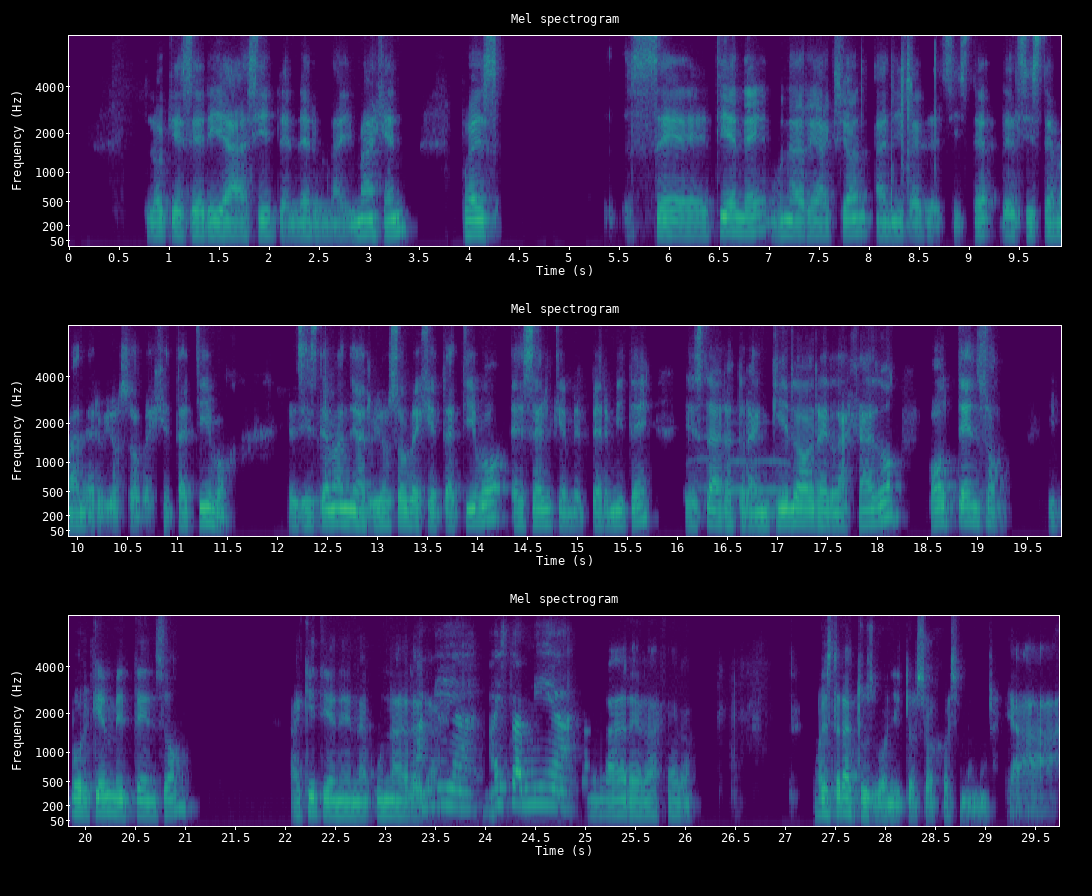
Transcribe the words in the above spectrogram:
lo que sería así tener una imagen, pues se tiene una reacción a nivel del, del sistema nervioso vegetativo. El sistema nervioso vegetativo es el que me permite estar tranquilo, relajado o tenso. ¿Y por qué me tenso? Aquí tienen una relajada. ahí está mía. Relajado. Muestra tus bonitos ojos, mi amor. Ya.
